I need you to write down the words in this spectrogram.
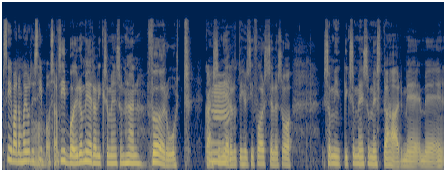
se vad de har gjort i Sibbo. Så. Sibbo är då mer liksom en sån här förort, kanske mm. mer till Helsingfors eller så, som inte liksom är som en stad med, med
